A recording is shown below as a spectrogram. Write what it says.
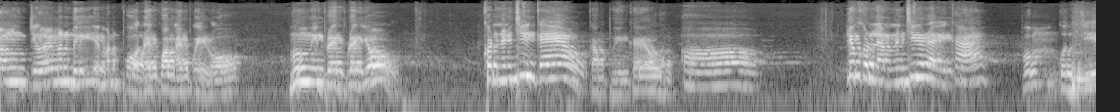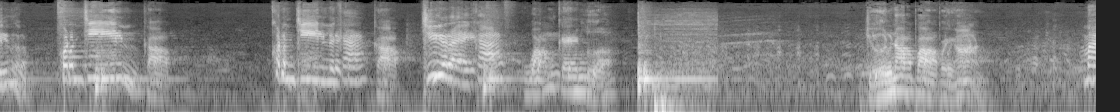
ตั้งเจอมันดีมันปลอดได้ความให้ไปรอมึงมีเปลกเปลกโยคนนั้นชื่อแก้วกับพี่แก้วอ๋อแล้วคนหลังนั้นชื่ออะไรคะผมคนจีนครับคนจีนครับ คนจีนเลยคะครับ ชื่ออะไรคะหวังแกงเหลือเจอหน้าป่าไปงานมา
